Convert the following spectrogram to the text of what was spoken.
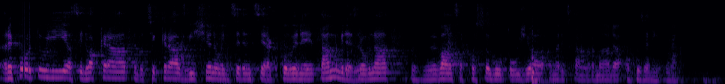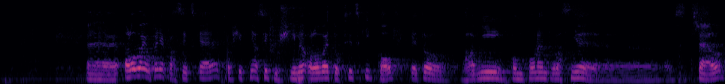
reportují asi dvakrát nebo třikrát zvýšenou incidenci rakoviny tam, kde zrovna ve válce v Kosovu použila americká armáda ochuzený uran. Eh, olovo je úplně klasické, to všichni asi tušíme. Olovo je toxický kov, je to hlavní komponent vlastně eh, střel,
